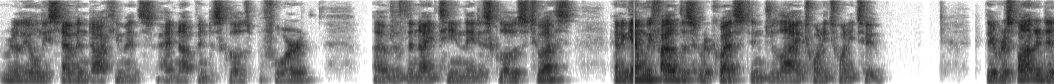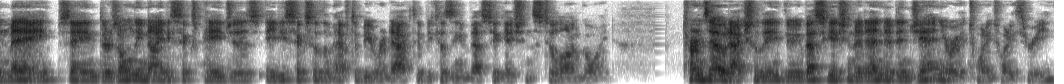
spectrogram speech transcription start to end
really only seven documents, had not been disclosed before out of the 19 they disclosed to us. And again, we filed this request in July 2022. They responded in May saying there's only 96 pages, 86 of them have to be redacted because the investigation is still ongoing. Turns out, actually, the investigation had ended in January 2023,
